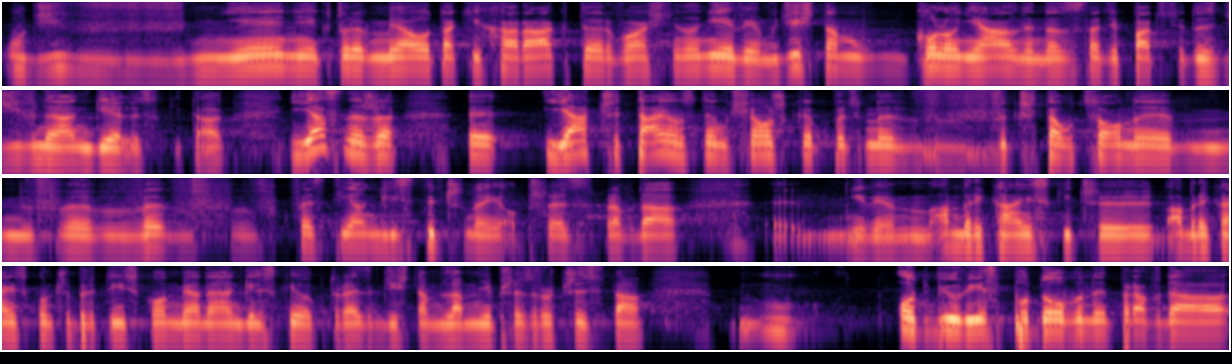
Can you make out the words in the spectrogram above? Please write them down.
udziwnienie, które miało taki charakter właśnie, no nie wiem, gdzieś tam kolonialny, na zasadzie patrzcie, to jest dziwny angielski, tak? I jasne, że e, ja czytając tę książkę, powiedzmy, wykształcony w, w, w, kwestii anglistycznej przez, prawda, e, nie wiem, amerykański, czy amerykańską, czy brytyjską odmianę angielskiego, która jest gdzieś tam dla mnie przezroczysta, odbiór jest podobny, prawda,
